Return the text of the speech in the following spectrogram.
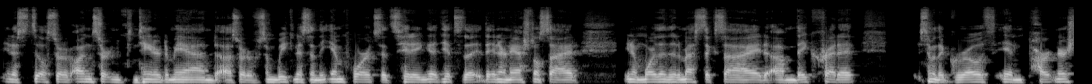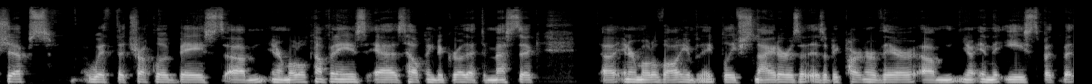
you know still sort of uncertain container demand, uh, sort of some weakness in the imports. It's hitting it hits the, the international side, you know, more than the domestic side. Um, they credit some of the growth in partnerships with the truckload based um, intermodal companies as helping to grow that domestic uh, intermodal volume. They believe Schneider is a, is a big partner of there, um, you know, in the east. But but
